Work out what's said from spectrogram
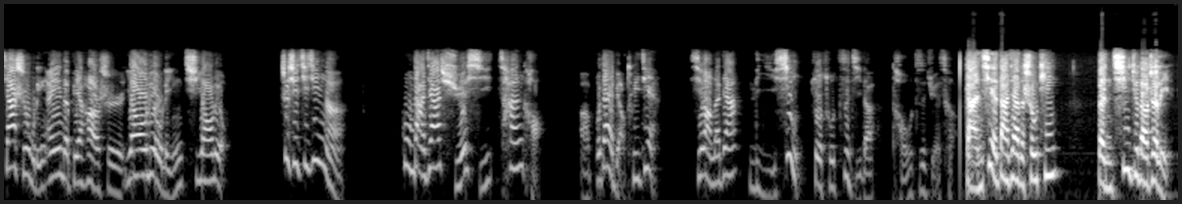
嘉实五零 A 的编号是幺六零七幺六。这些基金呢，供大家学习参考啊，不代表推荐，希望大家理性做出自己的投资决策。感谢大家的收听，本期就到这里。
